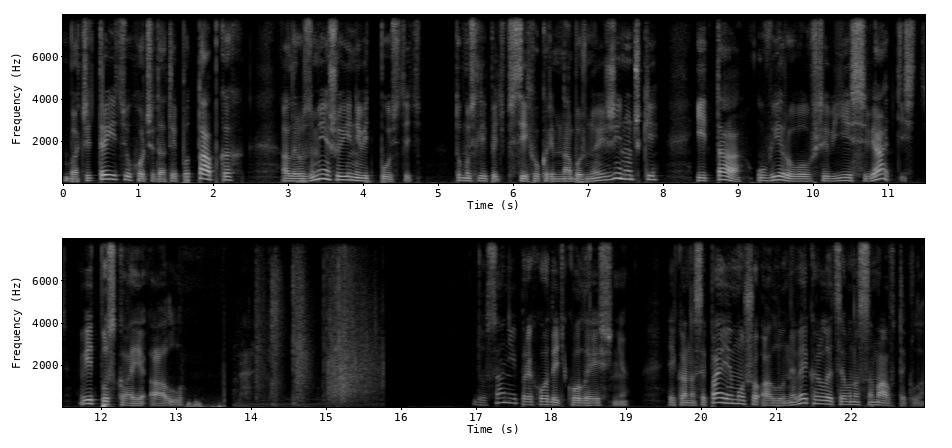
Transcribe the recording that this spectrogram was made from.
бачить трійцю, хоче дати по тапках, але розуміє, що її не відпустять. Тому сліпить всіх, окрім набожної жіночки, і та, увірувавши в її святість, відпускає Аллу. До Сані приходить колишня, яка насипає йому, що Аллу не викрали, це вона сама втекла.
